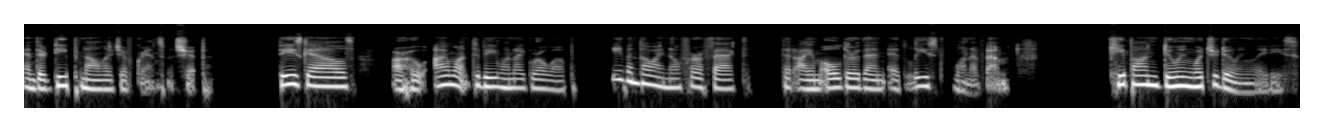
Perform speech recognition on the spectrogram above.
and their deep knowledge of grantsmanship. These gals are who I want to be when I grow up, even though I know for a fact that I am older than at least one of them. Keep on doing what you're doing, ladies.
